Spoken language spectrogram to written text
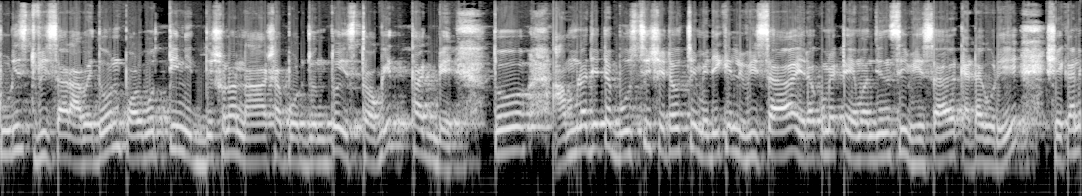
ট্যুরিস্ট ভিসার আবেদন পরবর্তী নির্দেশনা না আসা পর্যন্ত স্থগিত থাকবে। তো আমরা যেটা বুঝছি সেটা হচ্ছে মেডিকেল ভিসা এরকম একটা এমার্জেন্সি ভিসা ক্যাটাগরি সেখানে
